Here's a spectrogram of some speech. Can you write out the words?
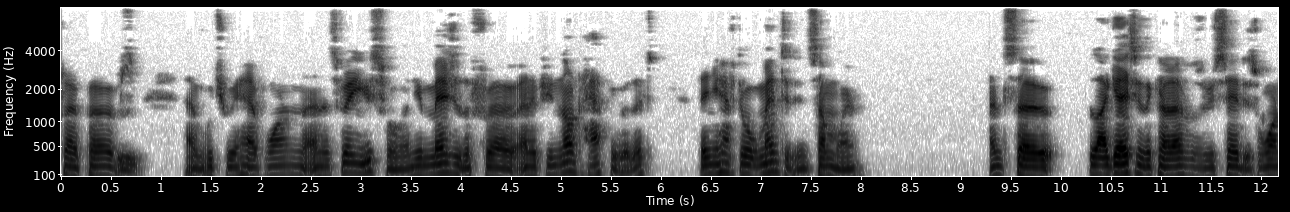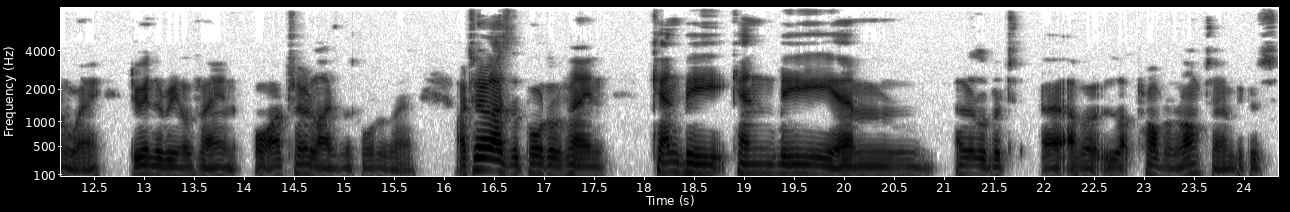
flow probes, Mm. um, which we have one, and it's very useful. And you measure the flow, and if you're not happy with it, then you have to augment it in some way. And so, ligating the collaterals, we said, is one way, doing the renal vein, or arterializing the portal vein. Arterializing the portal vein can be can be um, a little bit uh, of a problem long term because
